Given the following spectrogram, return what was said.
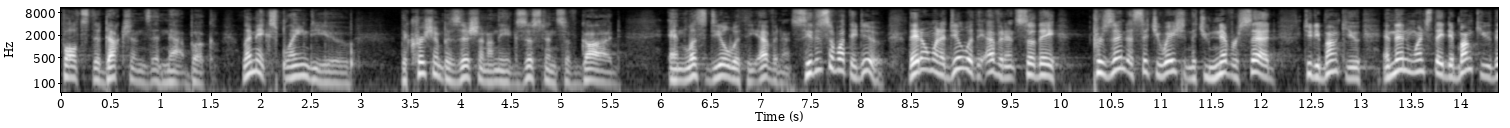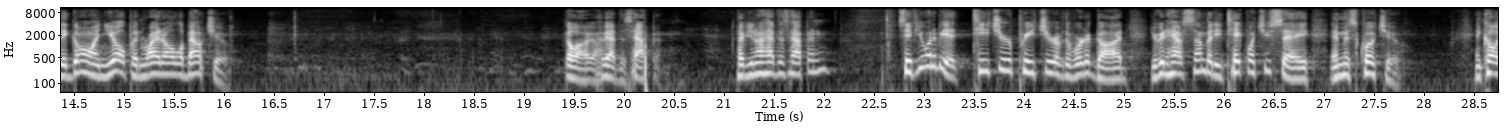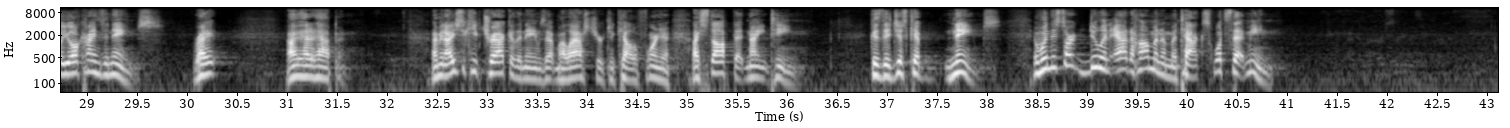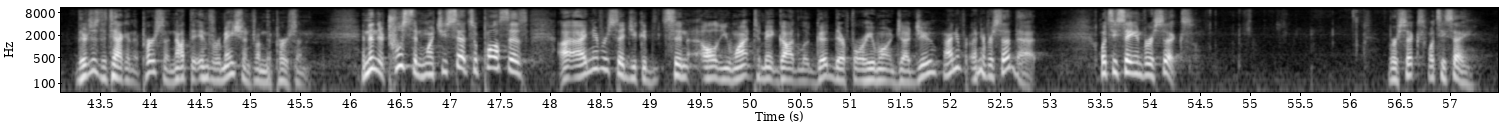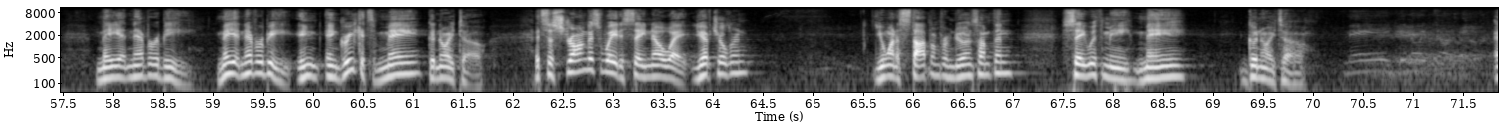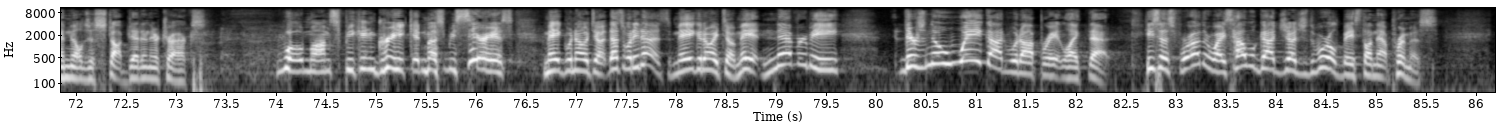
False deductions in that book. Let me explain to you the Christian position on the existence of God and let's deal with the evidence. See, this is what they do. They don't want to deal with the evidence, so they present a situation that you never said to debunk you, and then once they debunk you, they go on Yelp and write all about you. Oh, I've had this happen. Have you not had this happen? See, if you want to be a teacher, preacher of the Word of God, you're going to have somebody take what you say and misquote you and call you all kinds of names, right? I've had it happen. I mean, I used to keep track of the names at my last church in California. I stopped at 19 because they just kept names. And when they start doing ad hominem attacks, what's that mean? They're just attacking the person, not the information from the person. And then they're twisting what you said. So Paul says, I, I, never said you could sin all you want to make God look good, therefore he won't judge you. I never, I never said that. What's he say in verse 6? Verse 6, what's he say? May it never be. May it never be. In, in Greek, it's me genoito. It's the strongest way to say no way. You have children? You want to stop them from doing something? Say with me, me genoito. And they'll just stop dead in their tracks. Whoa, mom, speaking Greek. It must be serious. Me genoito. That's what he does. Me genoito. May it never be. There's no way God would operate like that. He says, For otherwise, how will God judge the world based on that premise?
